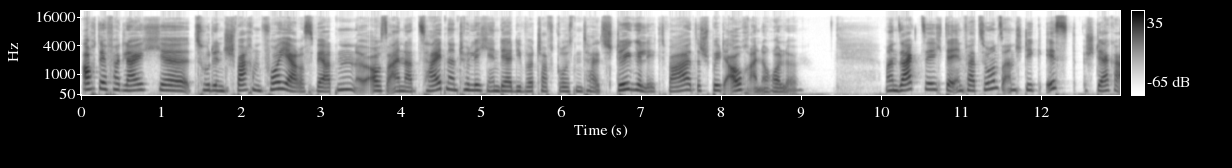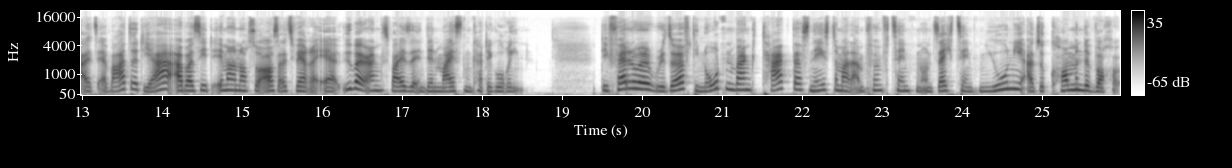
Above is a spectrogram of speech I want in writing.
Auch der Vergleich äh, zu den schwachen Vorjahreswerten äh, aus einer Zeit natürlich, in der die Wirtschaft größtenteils stillgelegt war, das spielt auch eine Rolle. Man sagt sich, der Inflationsanstieg ist stärker als erwartet, ja, aber sieht immer noch so aus, als wäre er übergangsweise in den meisten Kategorien. Die Federal Reserve, die Notenbank, tagt das nächste Mal am 15. und 16. Juni, also kommende Woche.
